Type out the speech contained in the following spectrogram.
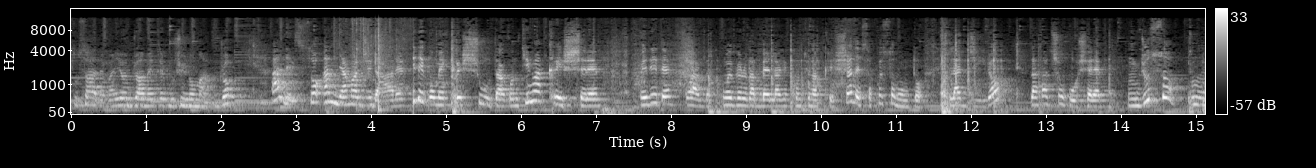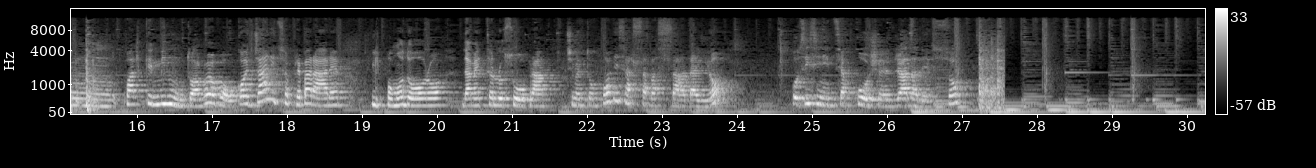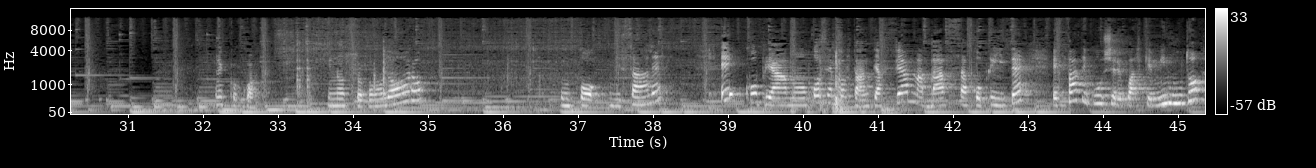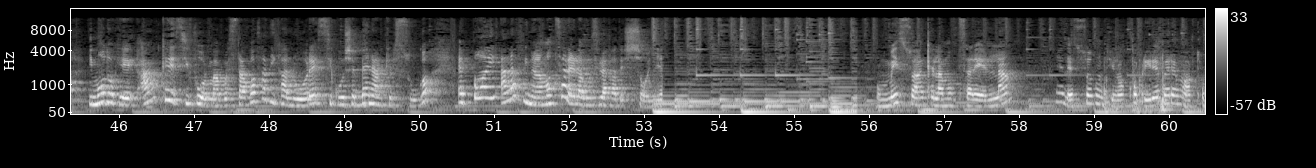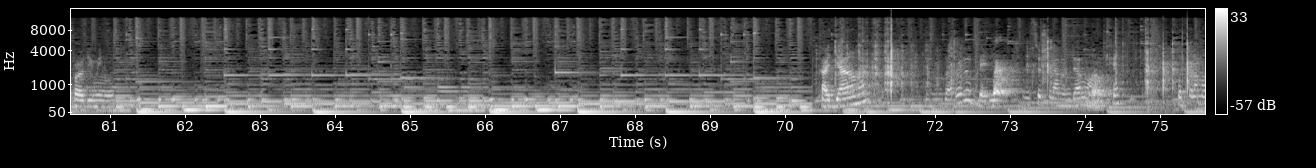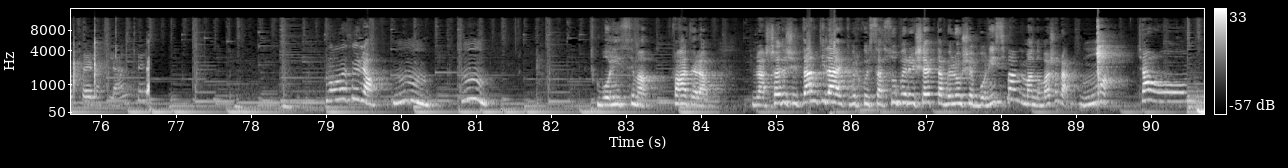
Scusate, ma io già mentre cucino mangio. Adesso andiamo a girare. Vedete com'è cresciuta, continua a crescere vedete? Guarda come è venuta bella che continua a crescere. Adesso a questo punto la giro la faccio cuocere. Giusto um, qualche minuto proprio poco. E già inizio a preparare il pomodoro da metterlo sopra. Ci metto un po' di salsa passata io. Così si inizia a cuocere già da adesso. Ecco qua il nostro pomodoro un po' di sale e copriamo, cosa importante, a fiamma bassa coprite e fate cuocere qualche minuto in modo che anche si forma questa cosa di calore, si cuoce bene anche il sugo e poi alla fine la mozzarella così la fate sciogliere. Ho messo anche la mozzarella e adesso continuo a coprire per un altro paio di minuti. Tagliamo. È venuta proprio bella. Adesso ce la mangiamo anche. Con la mozzarella filante. Come figlia mm, mm. buonissima. Fatela. Lasciateci tanti like per questa super ricetta veloce e buonissima. Vi mando un bacio ciao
